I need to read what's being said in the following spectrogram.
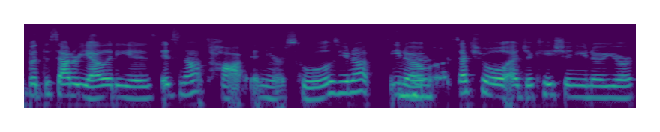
but the sad reality is it's not taught in your schools you're not you know mm-hmm. sexual education you know you're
